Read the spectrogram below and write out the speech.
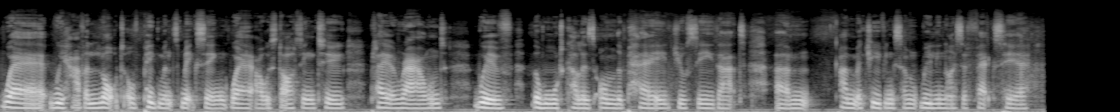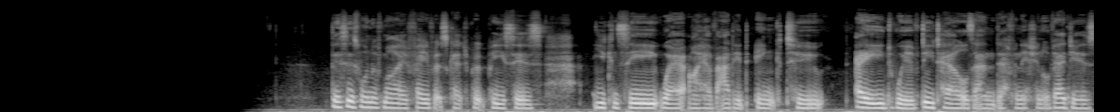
where we have a lot of pigments mixing where I was starting to play around with the watercolours on the page you'll see that um, I'm achieving some really nice effects here. This is one of my favourite sketchbook pieces. You can see where I have added ink to aid with details and definition of edges.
